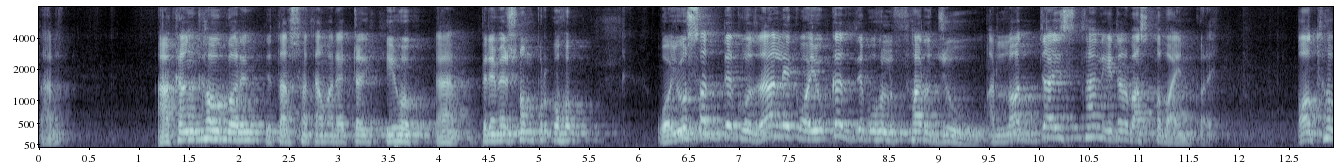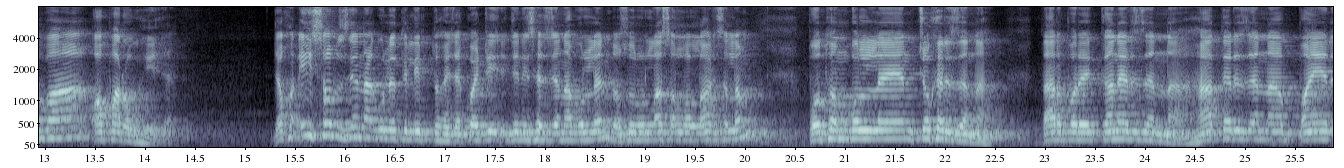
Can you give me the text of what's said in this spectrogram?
তার আকাঙ্ক্ষাও করে যে তার সাথে আমার একটা কি হোক হ্যাঁ প্রেমের সম্পর্ক হোক। ওয়ুকাদ্দেবহুল ফারজু, আর লজ্জা স্থান এটার বাস্তবায়ন করে, অথবা অপারগ হয়ে যায়। যখন এই সব জেনাগুলোতে লিপ্ত হয়ে যায়, কয়টি জিনিসের জেনা বললেন? রসুল্লাহ সাল্লাহ সাল্লাম প্রথম বললেন, চোখের জেনা। তারপরে কানের জেনা হাতের জেনা পায়ের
